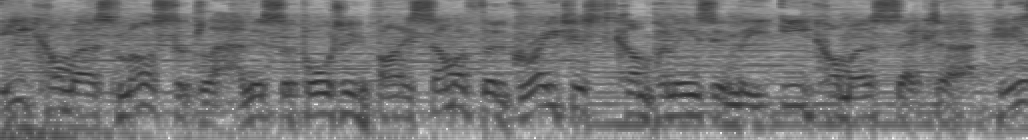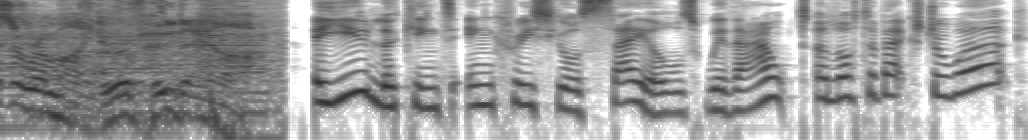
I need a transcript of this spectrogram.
E-commerce master plan is supported by some of the greatest companies in the e-commerce sector. Here's a reminder of who they are. Are you looking to increase your sales without a lot of extra work?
